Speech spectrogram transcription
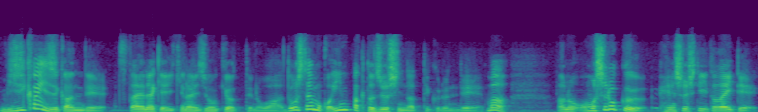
短い時間で伝えなきゃいけない状況っていうのはどうしてもこうインパクト重視になってくるんでまああの面白く編集していただいて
